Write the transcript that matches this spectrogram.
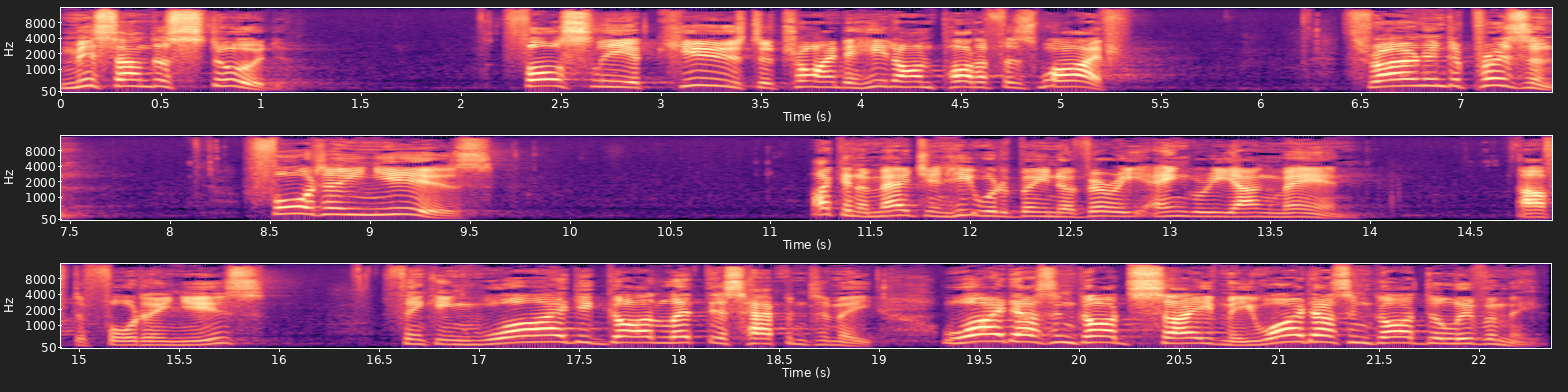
misunderstood, falsely accused of trying to hit on Potiphar's wife, thrown into prison, 14 years. I can imagine he would have been a very angry young man after 14 years, thinking, Why did God let this happen to me? Why doesn't God save me? Why doesn't God deliver me?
